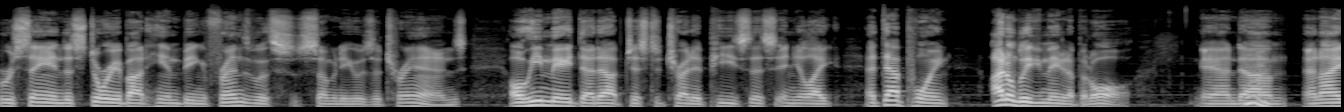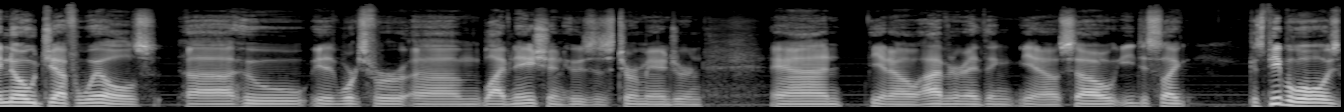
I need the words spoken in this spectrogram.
who were saying the story about him being friends with somebody who was a trans. Oh, he made that up just to try to appease this. And you're like, at that point, I don't believe he made it up at all. And um, and I know Jeff Wills, uh, who works for um, Live Nation, who's his tour manager, and and you know I haven't heard anything, you know. So you just like, because people will always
